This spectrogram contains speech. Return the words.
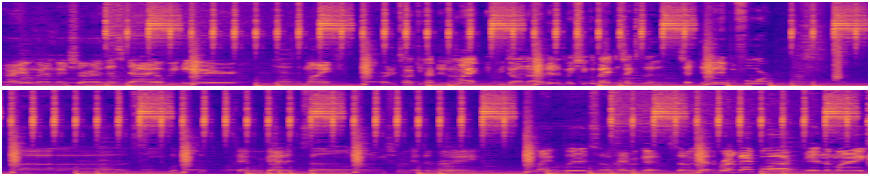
All right, we're gonna make sure this guy over here is the mic. Already taught you how to do the mic. If you don't know how to do it, make sure you go back and check the check the video before. Good. So we got the run back block and the mic,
